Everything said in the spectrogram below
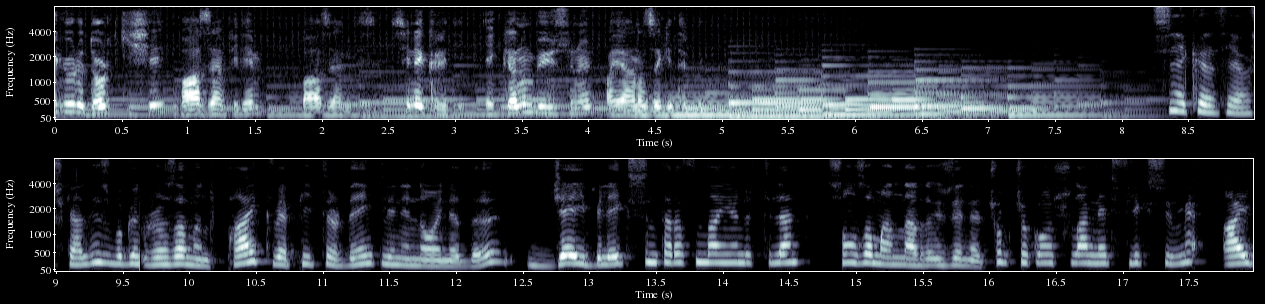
göre 4 kişi bazen film bazen dizi. Sinekritik ekranın büyüsünü ayağınıza getirdim. Sinekritik'e hoş geldiniz. Bugün Rosamund Pike ve Peter Dinkley'nin oynadığı Jay Blakeson tarafından yönetilen son zamanlarda üzerine çok çok konuşulan Netflix filmi I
